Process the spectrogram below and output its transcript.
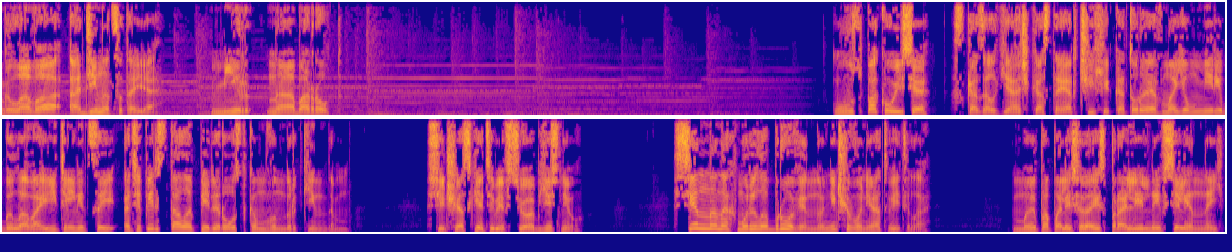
Глава одиннадцатая. Мир наоборот. «Успокойся», — сказал я очкастой арчихе, которая в моем мире была воительницей, а теперь стала переростком вундеркиндом. «Сейчас я тебе все объясню». Сенна нахмурила брови, но ничего не ответила. «Мы попали сюда из параллельной вселенной.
